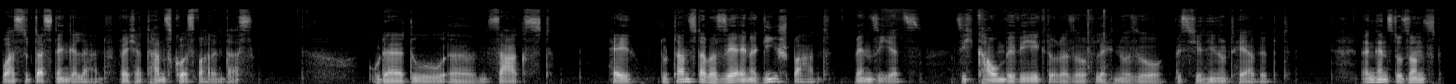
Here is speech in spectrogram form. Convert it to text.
Wo hast du das denn gelernt? Welcher Tanzkurs war denn das? Oder du äh, sagst, hey, du tanzt aber sehr energiesparend wenn sie jetzt sich kaum bewegt oder so, vielleicht nur so ein bisschen hin und her wippt. Dann kannst du sonst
